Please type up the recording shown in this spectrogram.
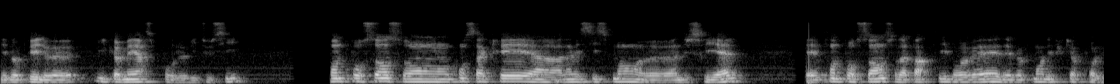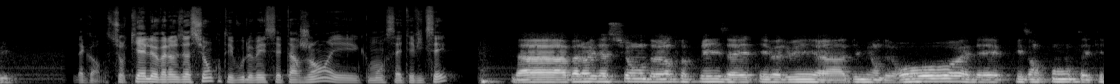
développer le e-commerce pour le B2C. 30% sont consacrés à l'investissement industriel et 30% sur la partie brevet et développement des futurs produits. D'accord. Sur quelle valorisation comptez-vous lever cet argent et comment ça a été fixé? La valorisation de l'entreprise a été évaluée à 2 millions d'euros. Elle est prise en compte, a été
